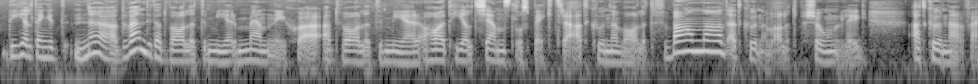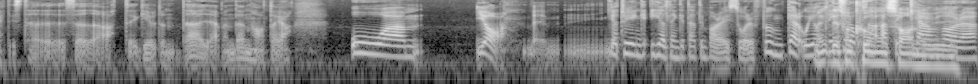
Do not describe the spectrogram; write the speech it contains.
det är helt enkelt nödvändigt att vara lite mer människa, att vara lite mer, ha ett helt känslospektra, att kunna vara lite förbannad, att kunna vara lite personlig, att kunna faktiskt eh, säga att gud den där jäveln, den hatar jag. Och ehm, ja, jag tror helt enkelt att det bara är så det funkar. Och jag Men det som också kungen att sa nu i vara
